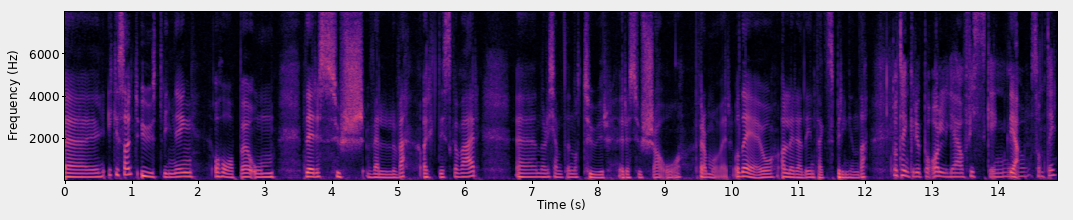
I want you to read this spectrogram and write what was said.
eh, ikke sant, utvinning og håpet om det ressurshvelvet Arktis skal være eh, når det kommer til naturressurser og framover. Og det er jo allerede inntektsbringende. Da tenker du på olje og fisking Ja. og sånne ting?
